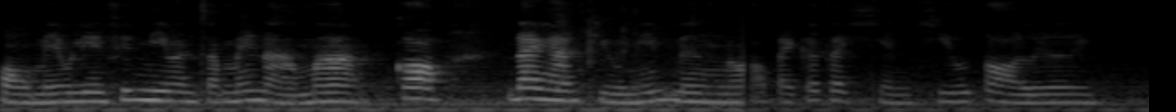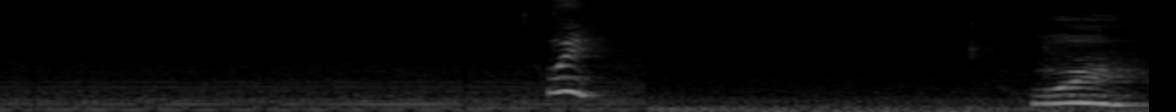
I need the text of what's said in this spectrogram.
ของเม b ลินฟิตมีมันจะไม่หนามาก ก็ได้งานผิวนิดนึงเนาะ ต่อไปก็จะเขียนคิ้วต่อเลย อุ้ย Yeah.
